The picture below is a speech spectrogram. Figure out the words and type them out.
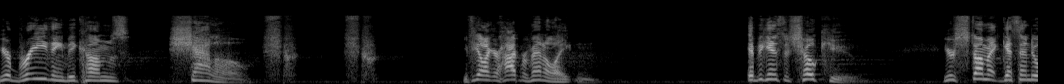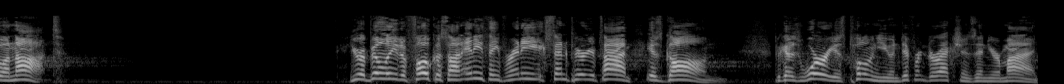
Your breathing becomes shallow. You feel like you're hyperventilating. It begins to choke you. Your stomach gets into a knot. Your ability to focus on anything for any extended period of time is gone because worry is pulling you in different directions in your mind.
